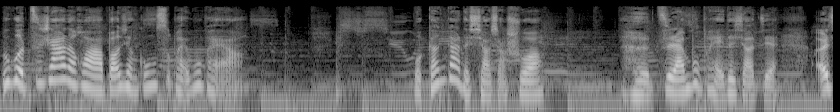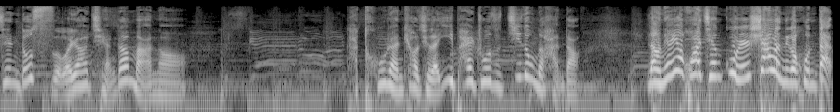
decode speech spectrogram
如果自杀的话，保险公司赔不赔啊？”我尴尬的笑笑说：“ 自然不赔的，小姐。而且你都死了，要钱干嘛呢？”他突然跳起来，一拍桌子，激动的喊道：“老娘要花钱雇人杀了那个混蛋！”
